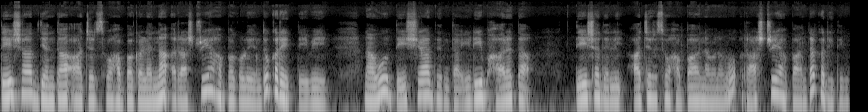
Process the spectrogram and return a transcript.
ದೇಶಾದ್ಯಂತ ಆಚರಿಸುವ ಹಬ್ಬಗಳನ್ನು ರಾಷ್ಟ್ರೀಯ ಹಬ್ಬಗಳು ಎಂದು ಕರೆಯುತ್ತೇವೆ. ನಾವು ದೇಶಾದ್ಯಂತ, ಇಡೀ ಭಾರತ ದೇಶದಲ್ಲಿ ಆಚರಿಸುವ ಹಬ್ಬವನ್ನು ನಾವು ರಾಷ್ಟ್ರೀಯ ಹಬ್ಬ ಅಂತ ಕರಿತೀವಿ.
